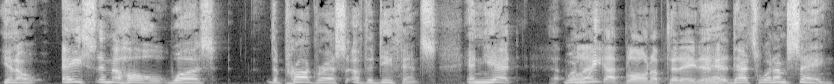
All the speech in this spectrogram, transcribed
you know, ace in the hole was the progress of the defense, and yet when well, we got blown up today, didn't Yeah, it? That's what I'm saying.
